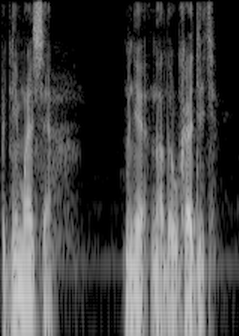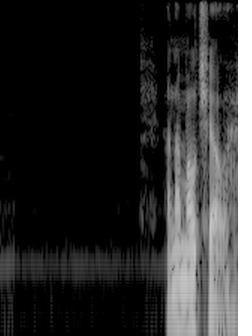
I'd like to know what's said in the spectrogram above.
«Поднимайся. Мне надо уходить». Она молчала.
